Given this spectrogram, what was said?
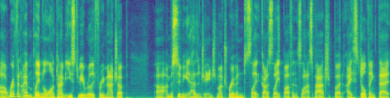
Uh, Riven, I haven't played in a long time. It used to be a really free matchup. Uh, I'm assuming it hasn't changed much. Riven slight, got a slight buff in this last patch, but I still think that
